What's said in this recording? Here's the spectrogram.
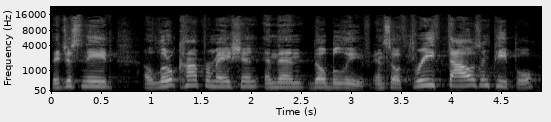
They just need a little confirmation and then they'll believe. And so 3,000 people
